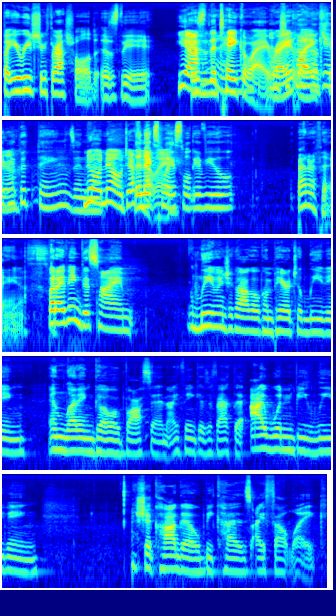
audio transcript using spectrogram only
But you reached your threshold is the Yeah. is the takeaway, And right? Chicago Like give you good things, and No, the- no, The next place will give you better things. But I think this time, leaving Chicago compared to leaving and letting go of Boston, I think is the fact that I wouldn't be leaving Chicago because I felt like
